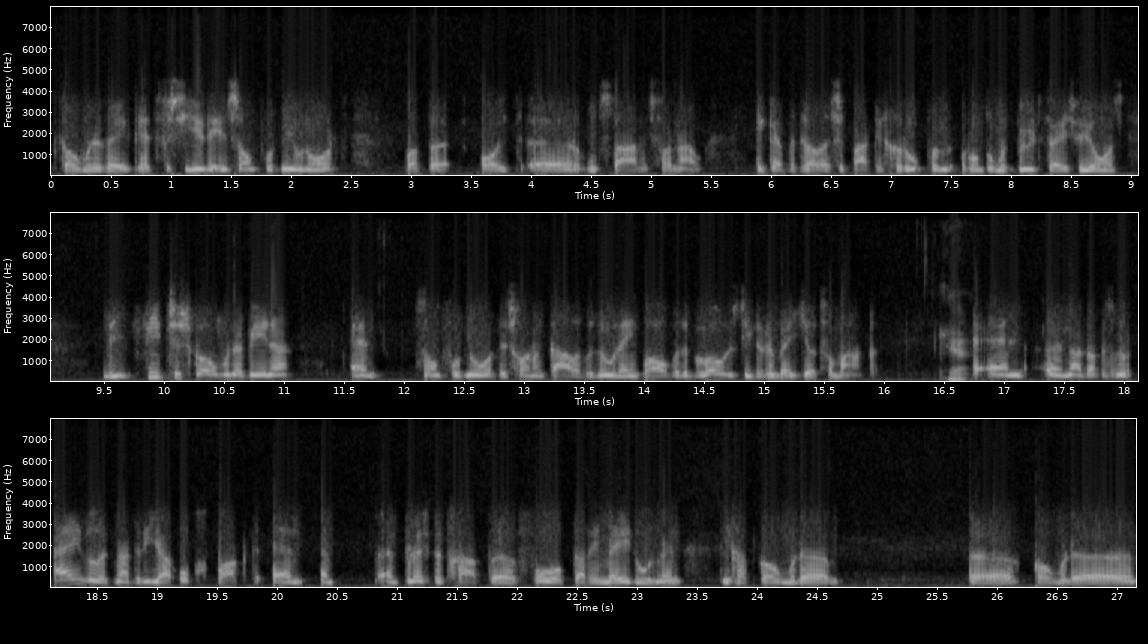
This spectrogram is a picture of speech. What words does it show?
komende week het versieren in Zandvoort Nieuw-Noord. Wat ooit ontstaan is van nou, ik heb het wel eens een paar keer geroepen rondom het buurtfeest van jongens, die fietsers komen naar binnen en Zandvoort Noord is gewoon een kale bedoeling, behalve de bewoners die er een beetje wat van maken. En eh, nou, dat is eindelijk na drie jaar opgepakt. En, en, en Pluspunt gaat eh, volop daarin meedoen. En die gaat komende, eh, komende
